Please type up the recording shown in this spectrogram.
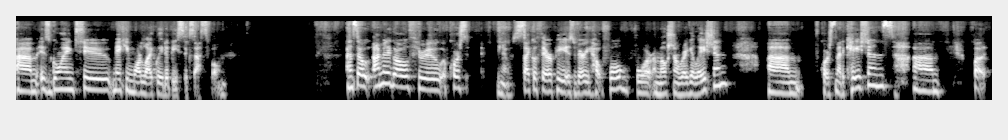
um, is going to make you more likely to be successful. And so I'm going to go through, of course, you know, psychotherapy is very helpful for emotional regulation. Um, of course, medications. Um, but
